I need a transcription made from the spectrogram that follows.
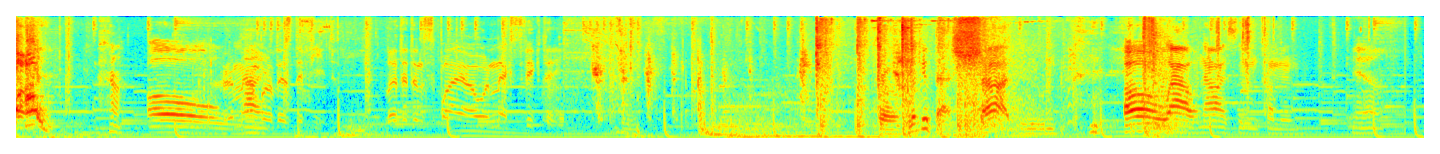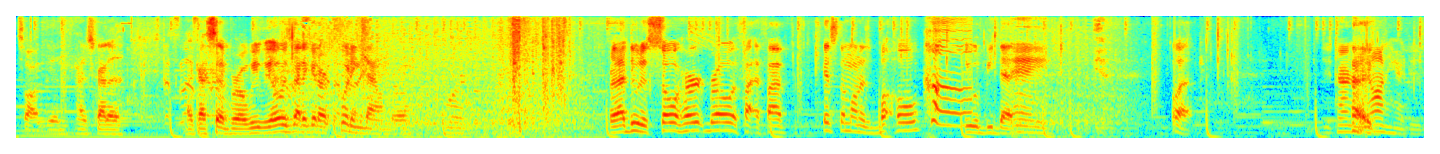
Oh! Oh. Remember this defeat. Let it inspire our next victory. Bro, look at that shot, dude. Oh wow, now I see him coming. Yeah. It's all good. I just gotta, like I said, bro. We, we always gotta get our footing down, bro. Bro, that dude is so hurt, bro. If I if I kissed him on his butthole, he would be dead. Hey, What? you turned it on here, dude.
